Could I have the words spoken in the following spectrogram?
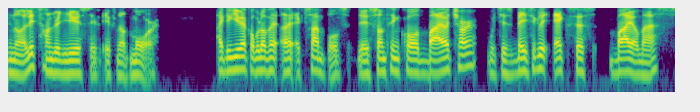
you know, at least 100 years, if, if not more. I can give you a couple of uh, examples. There's something called biochar, which is basically excess biomass,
